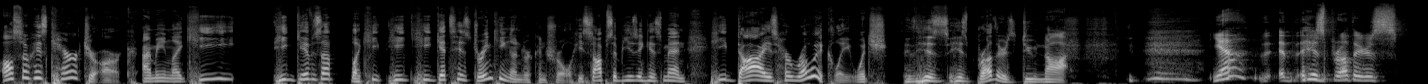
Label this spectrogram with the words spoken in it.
also his character arc. I mean, like he he gives up like he he he gets his drinking under control. He stops abusing his men. He dies heroically, which his his brothers do not. yeah, his brothers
